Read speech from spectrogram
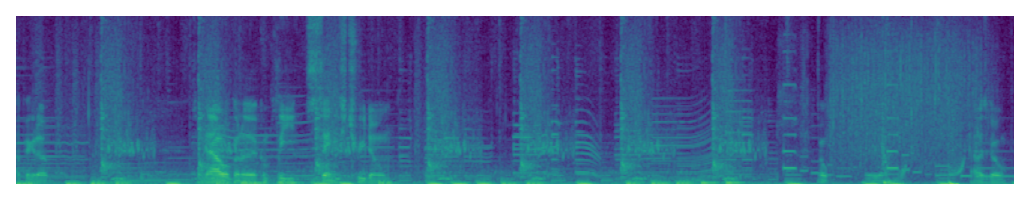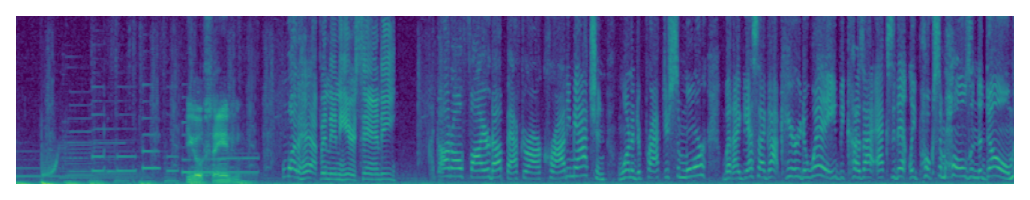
I'll pick it up. So now we're gonna complete Sandy's tree dome. Oh, there we go. Now let's go. You go, Sandy. What happened in here, Sandy? I got all fired up after our karate match and wanted to practice some more, but I guess I got carried away because I accidentally poked some holes in the dome.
